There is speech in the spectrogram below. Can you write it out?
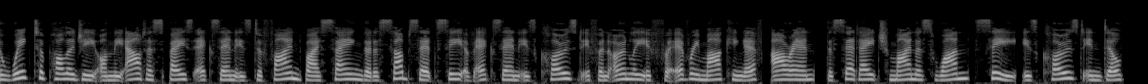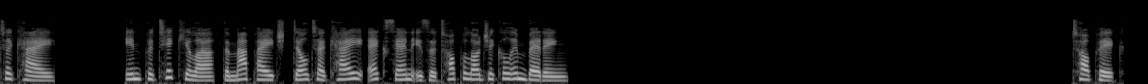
The weak topology on the outer space Xn is defined by saying that a subset C of Xn is closed if and only if for every marking F, Rn, the set H-1 C is closed in delta K. In particular, the map H delta K Xn is a topological embedding. Topic:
